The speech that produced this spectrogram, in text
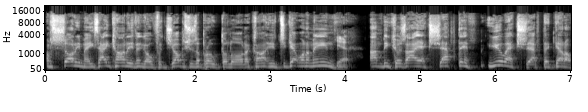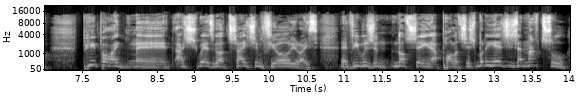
I'm sorry, mate. I can't even go for jobs because I broke the law. I can't, do you get what I mean? Yeah. And because I accept it, you accept it, You know, People like, me, I swear to God, Tyson Fury, right? If he was in, not saying a politician, but he is, he's a natural,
